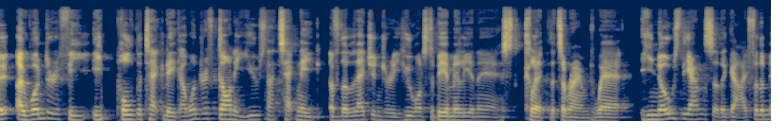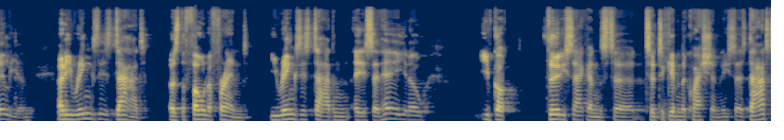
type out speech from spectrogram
I- I wonder if he he pulled the technique. I wonder if Donny used that technique of the legendary "Who Wants to Be a Millionaire" clip that's around, where he knows the answer, the guy for the million, and he rings his dad as the phone a friend. He rings his dad and he said, "Hey, you know, you've got thirty seconds to to, to give him the question." And he says, "Dad."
